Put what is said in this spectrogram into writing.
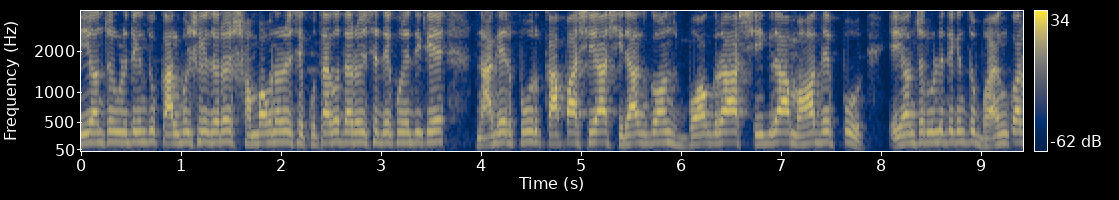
এই অঞ্চলগুলিতে কিন্তু কালবৈশাখী ঝড়ের সম্ভাবনা রয়েছে। কোথায় কোথায় রয়েছে দেখুন এদিকে। নাগেরপুর, কাপাসিয়া, সিরাজগঞ্জ বগরা শিগরা, মহাদেবপুর এই অঞ্চলগুলিতে কিন্তু ভয়ঙ্কর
